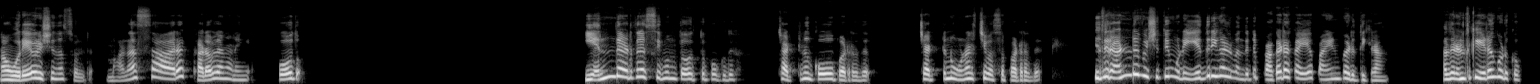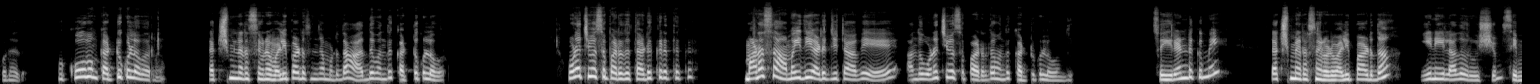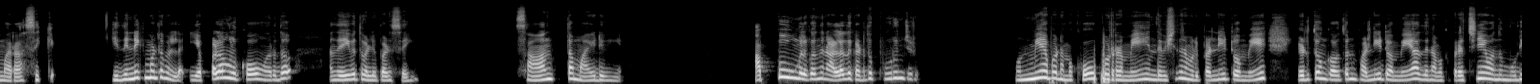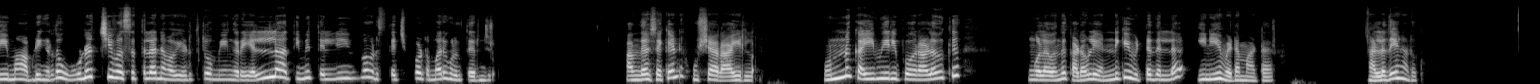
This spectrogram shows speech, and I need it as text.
நான் ஒரே ஒரு விஷயம் தான் சொல்றேன். மனசார கடவுளை நினைங்க. போதும். எந்த இடத்துல சிவம் தோத்து போகுது? சட்டுன்னு கோவப்படுறது. சட்டுன்னு உணர்ச்சி வசப்படுறது. இது ரெண்டு விஷயத்தையும் உடைய எதிரிகள் வந்துட்டு பகடக்கைய பயன்படுத்திக்கிறாங்க. அது ரெண்டுக்கு இடம் கொடுக்க கூடாது. கோபம் கட்டுக்குள்ள வரணும். லட்சுமி நரசிம்மனை வழிபாடு செஞ்சா மட்டும்தான் அது வந்து கட்டுக்குள்ள வரும். உணர்ச்சி வசப்படுறதை தடுக்கிறதுக்கு மனசு அமைதி அடைஞ்சிட்டாவே அந்த உணர்ச்சி வசப்படுறத வந்து கட்டுக்குள்ள வந்துடும் ஸோ இரண்டுக்குமே லக்ஷ்மி நரசிம்மரோட வழிபாடு தான் இனி இல்லாத ஒரு விஷயம் சிம்ம ராசிக்கு. இது இன்னைக்கு மட்டும் இல்லை எப்பெல்லாம் உங்களுக்கு கோவம் வருதோ அந்த தெய்வத்தை வழிபாடு செய்யும். சாந்தம் ஆயிடுவீங்க அப்போ உங்களுக்கு வந்து நல்லது கெட்டது புரிஞ்சிடும் உண்மையா இப்போ நம்ம கோவப்படுறோமே இந்த விஷயத்த நம்ம பண்ணிட்டோமே எடுத்தோம் கவுத்தோம் பண்ணிட்டோமே அது நமக்கு பிரச்சனையா வந்து முடியுமா அப்படிங்கறத உணர்ச்சி வசத்துல நம்ம எடுத்துட்டோமேங்கிற எல்லாத்தையுமே தெளிவா ஒரு ஸ்கெட்ச் போட்ட மாதிரி உங்களுக்கு தெரிஞ்சிடும் அந்த செகண்ட் உஷார் ஆயிடலாம் ஒன்னும் கைமீறி போற அளவுக்கு உங்களை வந்து கடவுள் என்னைக்கும் விட்டதில்லை இனியும் விட மாட்டார் நல்லதே நடக்கும்.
